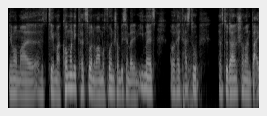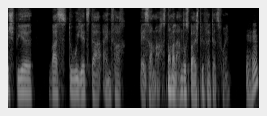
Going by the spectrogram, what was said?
Nehmen wir mal das Thema Kommunikation. Da waren wir vorhin schon ein bisschen bei den E-Mails. Aber vielleicht hast mhm. du, hast du da schon mal ein Beispiel, was du jetzt da einfach besser machst. Nochmal ein anderes Beispiel vielleicht als vorhin. Mhm.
